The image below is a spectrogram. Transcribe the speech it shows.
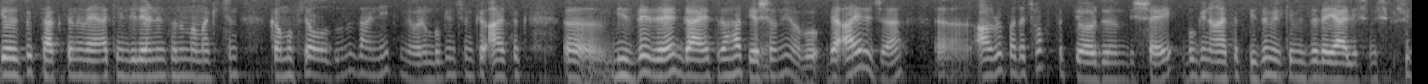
gözlük taktığını veya kendilerinin tanınmamak için kamufle olduğunu zannetmiyorum. Bugün çünkü artık e, bizde de gayet rahat yaşanıyor bu. Ve ayrıca e, Avrupa'da çok sık gördüğüm bir şey, bugün artık bizim ülkemizde de yerleşmiş bir şey.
